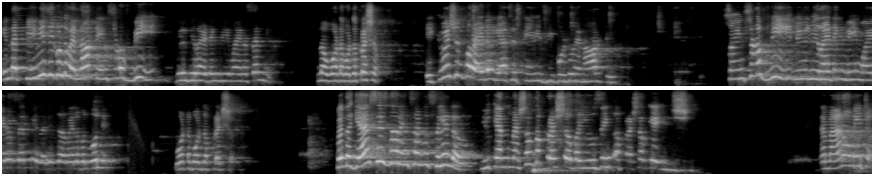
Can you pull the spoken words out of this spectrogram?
in that PV is equal to nRT instead of V, we will be writing V minus NB. Now what about the pressure? Equation for ideal gas is PV is equal to nRT. So instead of V, we will be writing V minus NB, that is the available volume. What about the pressure? When the gas is there inside the cylinder, you can measure the pressure by using a pressure gauge, a manometer.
